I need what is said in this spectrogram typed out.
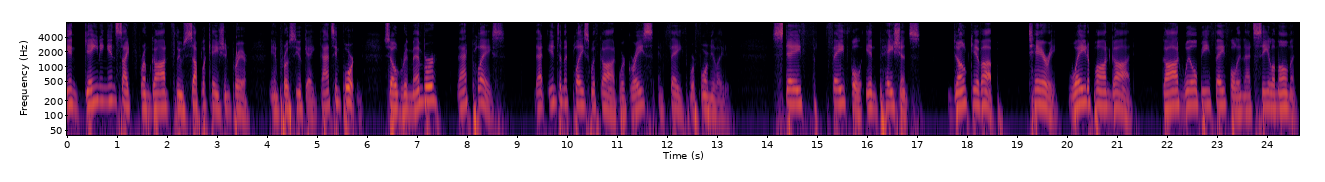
in gaining insight from God through supplication prayer in proseuche. That's important. So remember that place, that intimate place with God where grace and faith were formulated. Stay f- faithful in patience. Don't give up. Tarry. Wait upon God. God will be faithful in that seal Selah moment.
